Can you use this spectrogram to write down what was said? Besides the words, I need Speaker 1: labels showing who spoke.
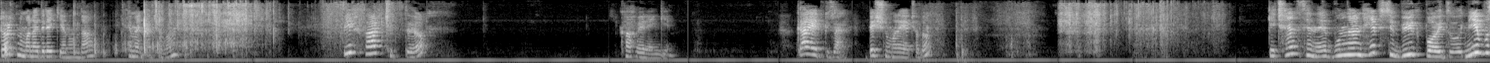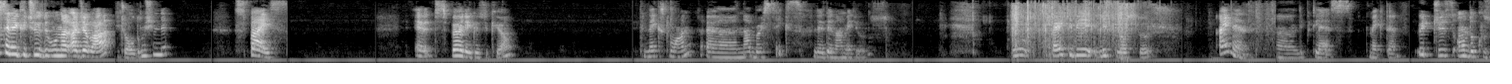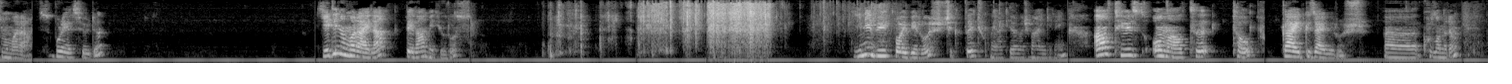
Speaker 1: 4 numara direkt yanında. Hemen açalım. Bir far çıktı. Kahverengi. Gayet güzel. 5 numarayı açalım. Geçen sene bunların hepsi büyük boydu. Niye bu sene küçüldü bunlar acaba? Hiç oldu mu şimdi? Spice. Evet, böyle gözüküyor. Next one, uh, number 6 ile devam ediyoruz. Bu belki bir lip gloss'tur. Aynen. Uh, lip gloss MAC'den. 319 numara. Buraya sürdüm. 7 numarayla devam ediyoruz. Yine büyük boy bir ruj çıktı. Çok merak ediyorum acaba hangi renk. 616 taupe. Gayet güzel bir ruj. Kullanırım.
